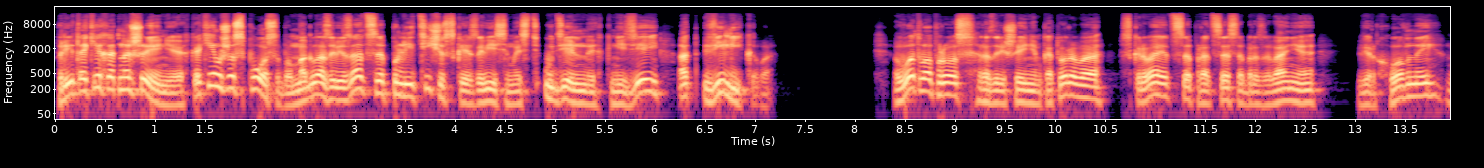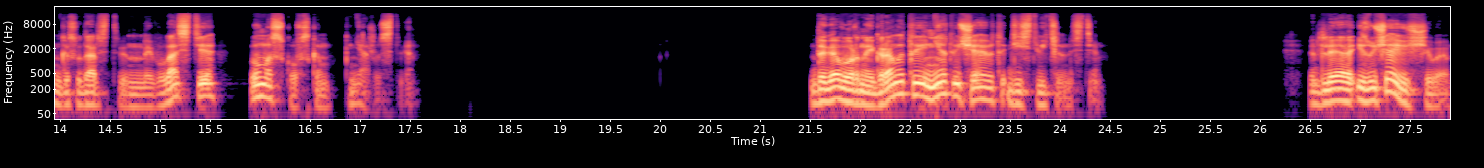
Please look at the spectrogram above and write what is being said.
При таких отношениях каким же способом могла завязаться политическая зависимость удельных князей от великого? Вот вопрос, разрешением которого скрывается процесс образования верховной государственной власти в Московском княжестве. Договорные грамоты не отвечают действительности. Для изучающего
